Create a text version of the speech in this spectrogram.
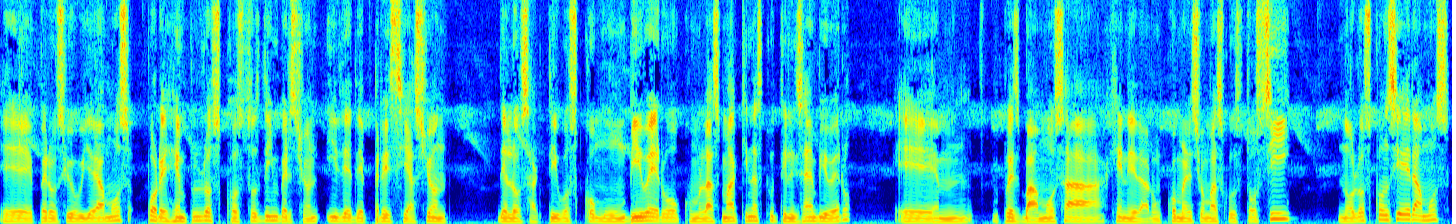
Eh, pero si hubiéramos, por ejemplo, los costos de inversión y de depreciación de los activos como un vivero o como las máquinas que utilizan en vivero, em, pues vamos a generar un comercio más justo. Si no los consideramos,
